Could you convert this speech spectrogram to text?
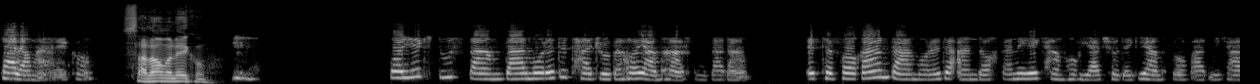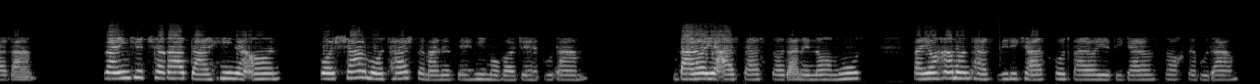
سلام علیکم. سلام علیکم. با یک دوستم در مورد تجربه هایم حرف می زدم. اتفاقا در مورد انداختن یک همهویت شدگی هم صحبت می کردم و اینکه چقدر در حین آن با شرم و ترس من ذهنی مواجه بودم. برای از دست دادن ناموس و یا همان تصویری که از خود برای دیگران ساخته بودم.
